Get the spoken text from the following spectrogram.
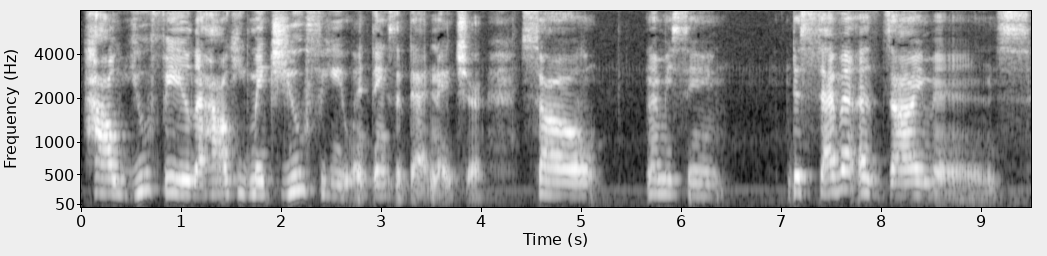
how you feel and how he makes you feel and things of that nature. So let me see. The seven of diamonds.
